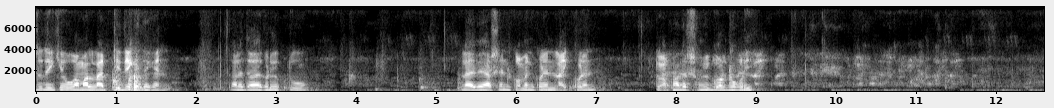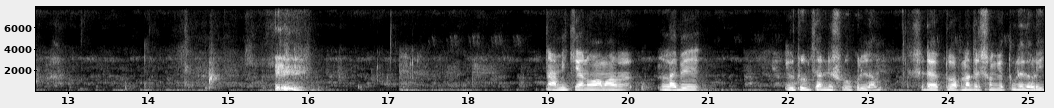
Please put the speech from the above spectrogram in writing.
যদি কেউ আমার লাইভটি দেখে দেখেন তাহলে দয়া করে একটু লাইভে আসেন কমেন্ট করেন লাইক করেন। একটু আপনাদের সঙ্গে গল্প করি। আমি কেন আমার লাইভে ইউটিউব জার্নি শুরু করলাম, সেটা একটু আপনাদের সঙ্গে তুলে ধরি।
